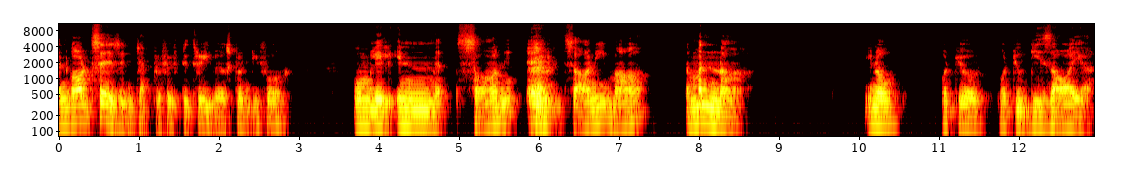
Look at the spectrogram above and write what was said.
And God says in chapter 53, verse 24. Um lil insani sani ma tamanna. You know what you what you desire.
